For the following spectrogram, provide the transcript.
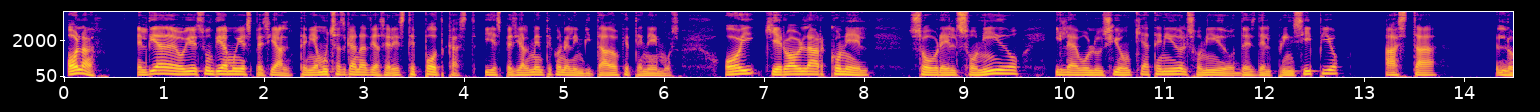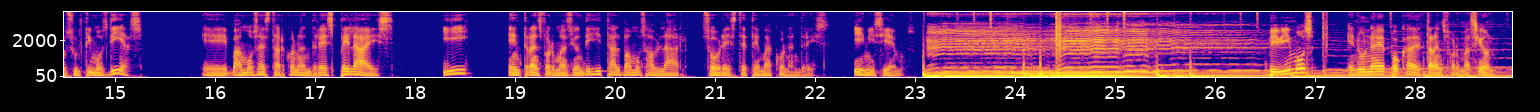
Hola, el día de hoy es un día muy especial. Tenía muchas ganas de hacer este podcast y especialmente con el invitado que tenemos. Hoy quiero hablar con él sobre el sonido y la evolución que ha tenido el sonido desde el principio hasta los últimos días. Eh, vamos a estar con Andrés Peláez y en Transformación Digital vamos a hablar sobre este tema con Andrés. Iniciemos. Vivimos en una época de transformación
